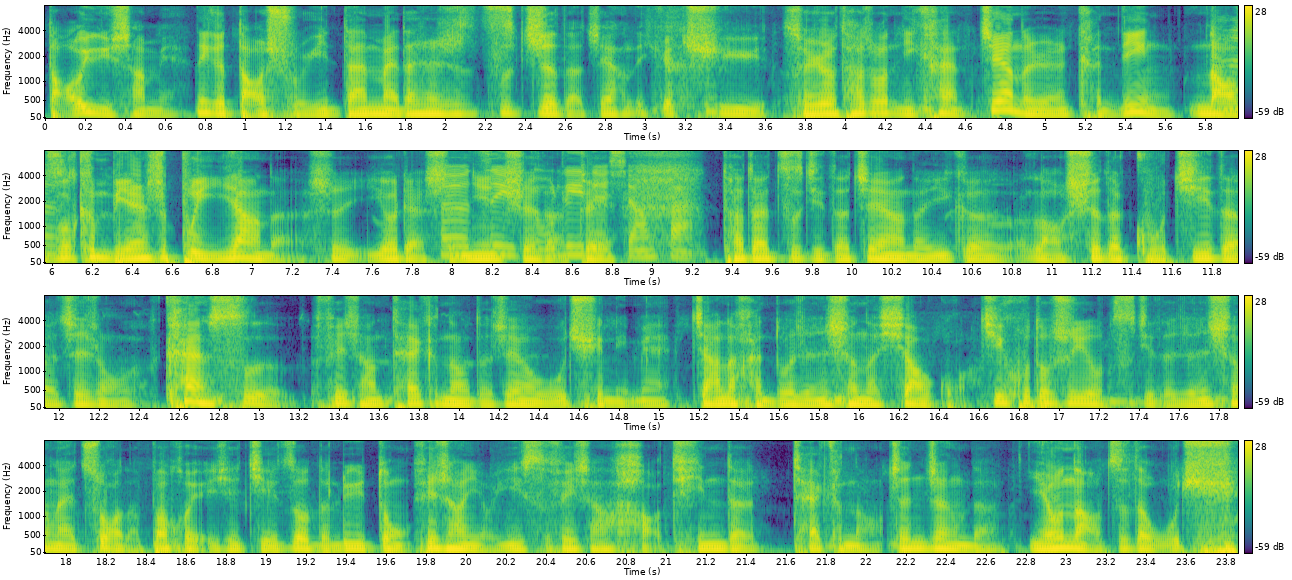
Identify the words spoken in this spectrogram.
岛屿上面，那个岛属于丹麦，但是是自治的这样的一个区域。所以说，他说，你看这样的人肯定脑子跟别人是不一样的，是有点神经质的对。他在自己的这样的一个老式的古基的这种看似非常 techno 的这样舞曲里面，加了很多人声的效果，几乎都是用自己的人声来做的，包括有一些节奏的律动，非常有意思、非常好听的 techno，真正的有脑子的舞曲。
